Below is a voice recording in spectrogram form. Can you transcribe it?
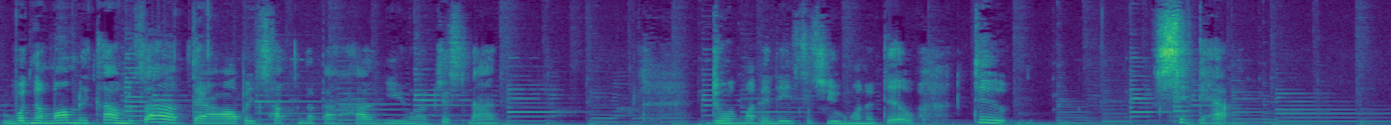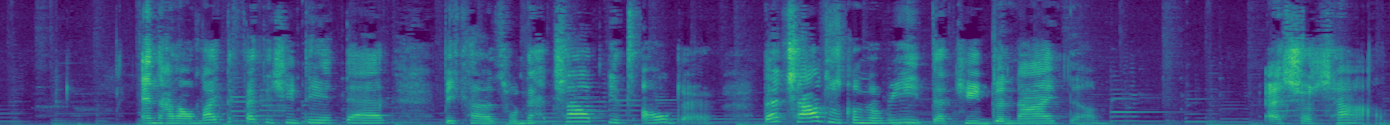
when the moment comes up, they're always talking about how you are just not doing what it is that you want to do. Dude, sit down. And I don't like the fact that you did that because when that child gets older, that child is going to read that you denied them as your child.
